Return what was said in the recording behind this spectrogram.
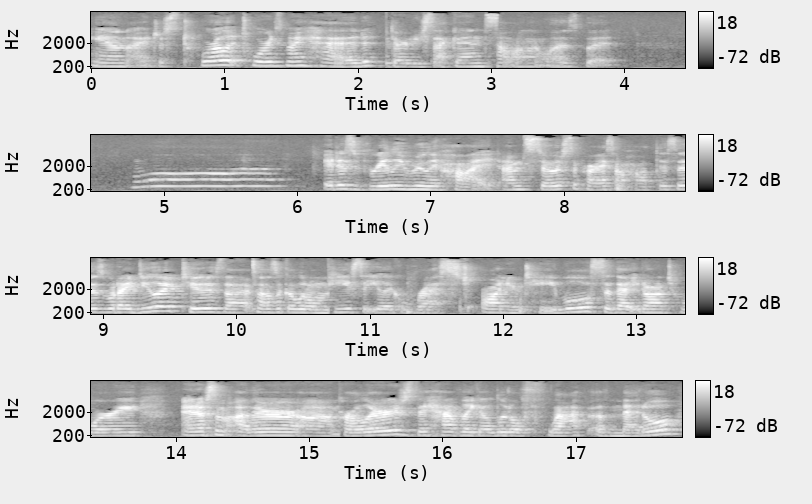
and I just twirl it towards my head. 30 seconds, how long it was, but it is really, really hot. I'm so surprised how hot this is. What I do like too is that it sounds like a little piece that you like rest on your table so that you don't have to worry. I know some other um, curlers, they have like a little flap of metal.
